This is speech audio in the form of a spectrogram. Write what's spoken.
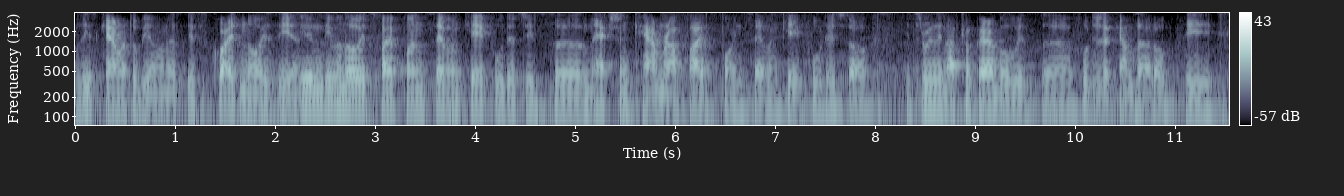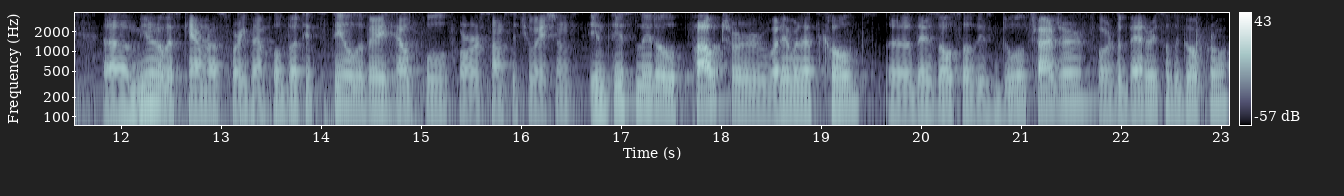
this camera to be honest. It's quite noisy and even though it's 5.7k footage, it's an action camera 5.7k footage so it's really not comparable with uh, footage that comes out of the uh, mirrorless cameras for example but it's still very helpful for some situations. In this little pouch or whatever that's called uh, there's also this dual charger for the batteries of the GoPro.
